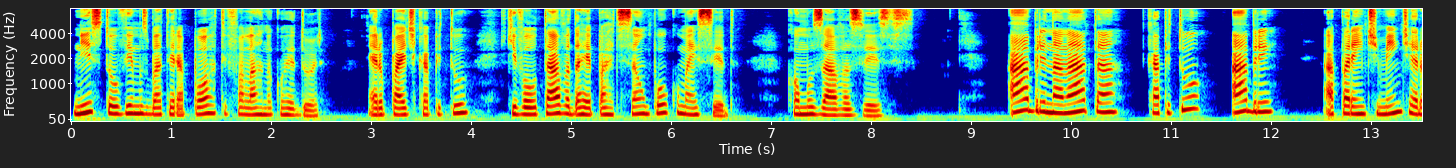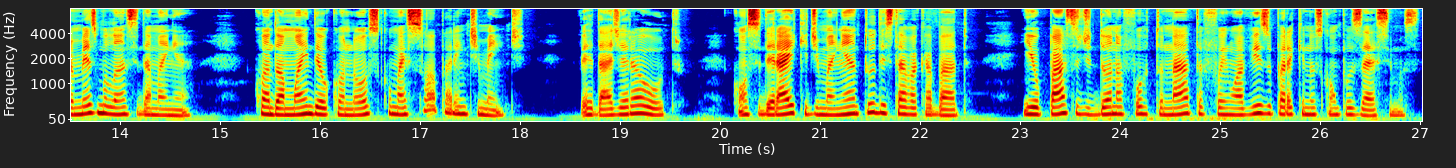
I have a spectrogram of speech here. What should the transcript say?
Nisto ouvimos bater a porta e falar no corredor. Era o pai de Capitu, que voltava da repartição um pouco mais cedo, como usava às vezes. Abre, Nanata! Capitu, abre! Aparentemente era o mesmo lance da manhã quando a mãe deu conosco, mas só aparentemente. Verdade era outro. Considerai que de manhã tudo estava acabado, e o passo de Dona Fortunata foi um aviso para que nos compuséssemos.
